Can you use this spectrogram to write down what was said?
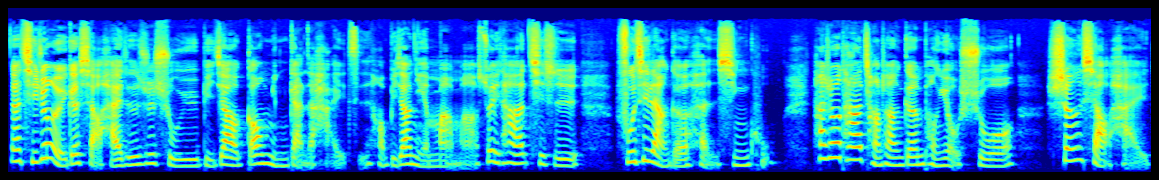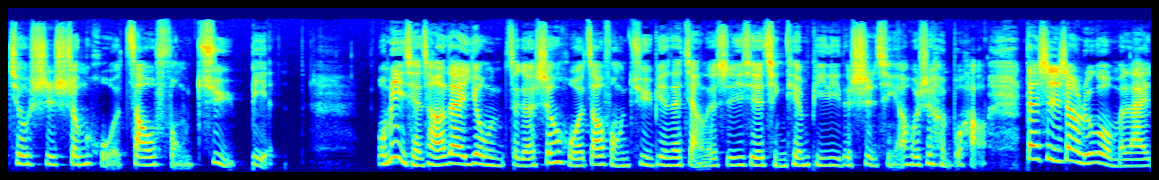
那其中有一个小孩子是属于比较高敏感的孩子，好，比较黏妈妈，所以他其实夫妻两个很辛苦。他说他常常跟朋友说，生小孩就是生活遭逢巨变。我们以前常常在用这个“生活遭逢巨变”在讲的是一些晴天霹雳的事情啊，或是很不好。但事实上，如果我们来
